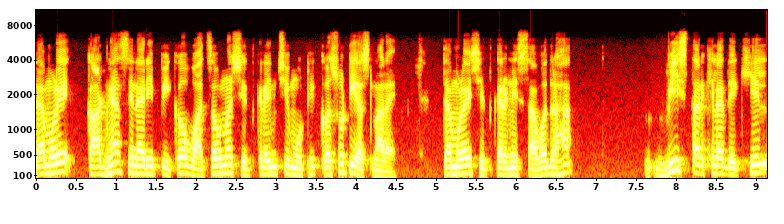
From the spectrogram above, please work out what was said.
त्यामुळे काढण्यास येणारी पिकं वाचवणं शेतकऱ्यांची मोठी कसोटी असणार आहे. त्यामुळे शेतकऱ्यांनी सावध राहा वीस तारखेला देखील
